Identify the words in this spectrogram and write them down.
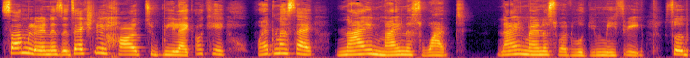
some learners it's actually hard to be like okay what must i 9 minus what? 9 minus what will give me 3 so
